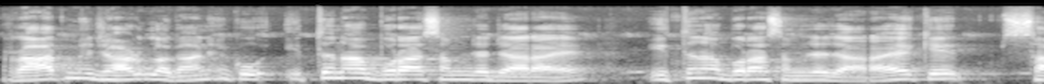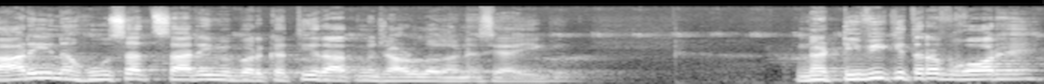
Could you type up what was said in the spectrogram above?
रात में झाड़ू लगाने को इतना बुरा समझा जा रहा है इतना बुरा समझा जा रहा है कि सारी नहूसत, सारी बेबरकती रात में झाड़ू लगाने से आएगी। न टीवी की तरफ़ गौर है,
